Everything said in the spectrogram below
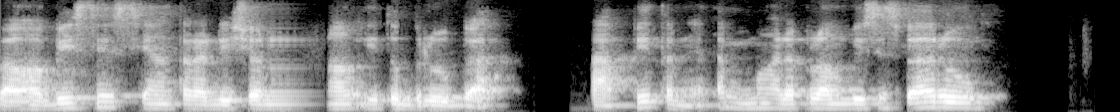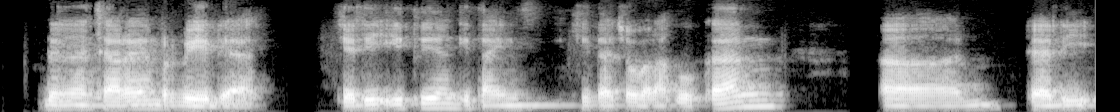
bahwa bisnis yang tradisional itu berubah, tapi ternyata memang ada peluang bisnis baru dengan cara yang berbeda. Jadi itu yang kita kita coba lakukan dari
